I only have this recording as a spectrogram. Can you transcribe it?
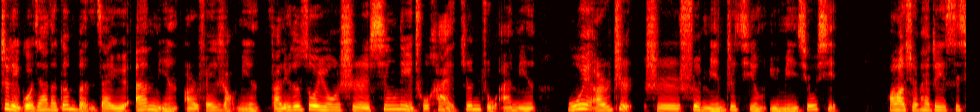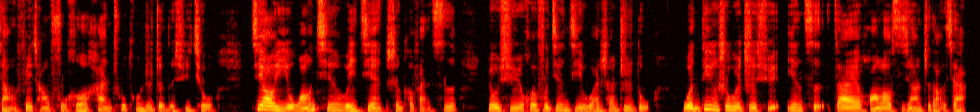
治理国家的根本在于安民，而非扰民。法律的作用是兴利除害，尊主安民；无为而治是顺民之情，与民休息。黄老学派这一思想非常符合汉初统治者的需求，既要以亡秦为鉴，深刻反思。又需恢复经济、完善制度、稳定社会秩序。因此，在黄老思想指导下，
